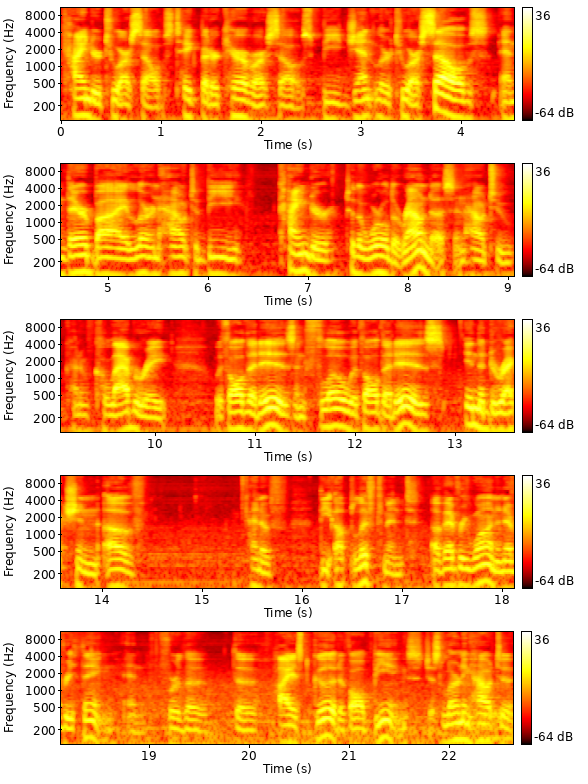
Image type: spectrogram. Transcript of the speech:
kinder to ourselves, take better care of ourselves, be gentler to ourselves, and thereby learn how to be kinder to the world around us and how to kind of collaborate with all that is and flow with all that is in the direction of kind of the upliftment of everyone and everything and for the the highest good of all beings. Just learning how to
